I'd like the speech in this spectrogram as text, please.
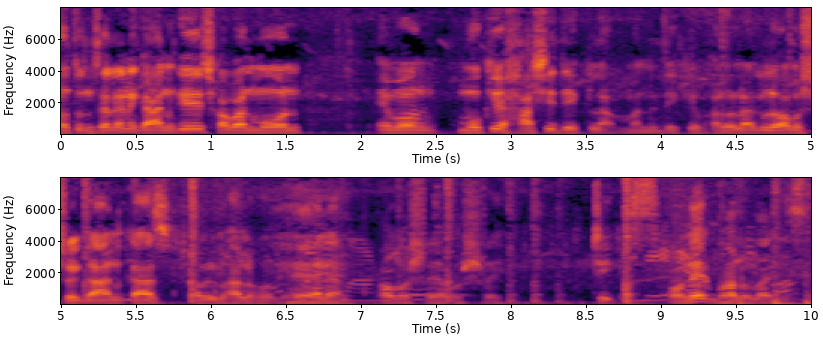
নতুন চ্যানেলে গান গেয়ে সবার মন এবং মুখে হাসি দেখলাম। মানে দেখে ভালো লাগল। অবশ্যই গান কাজ সবই ভালো হলো তাই না? অবশ্যই অবশ্যই। ঠিক আছে। অনেক ভালো লাগছে।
